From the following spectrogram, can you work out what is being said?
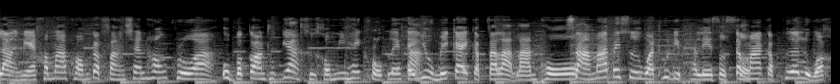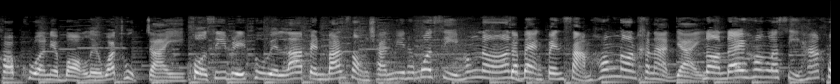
หลังเนี้ยเขามาพร้อมกับฟังก์ชันห้องครัว อุปกรณ์ทุกอย่างคือเขามีให้ครบเลยค่ะและอยู่ไม่ไกลกับตลาดลานโพ สามารถไปซื้อวัตถุดิบทะเลสดๆแต่มากับเพื่อนหรือว่าครอบครัวเนี่ยบอกเลยว่าถูกใจโคซี่บริดพูเวลล่าเป็นบ้าน 2 ชั้นมีทั้งหมด 4 ห้องนอน จะแบ่งเป็น 3 ห้องนอนขนาดใหญ่ นอนได้ห้องละ 4-5 ค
